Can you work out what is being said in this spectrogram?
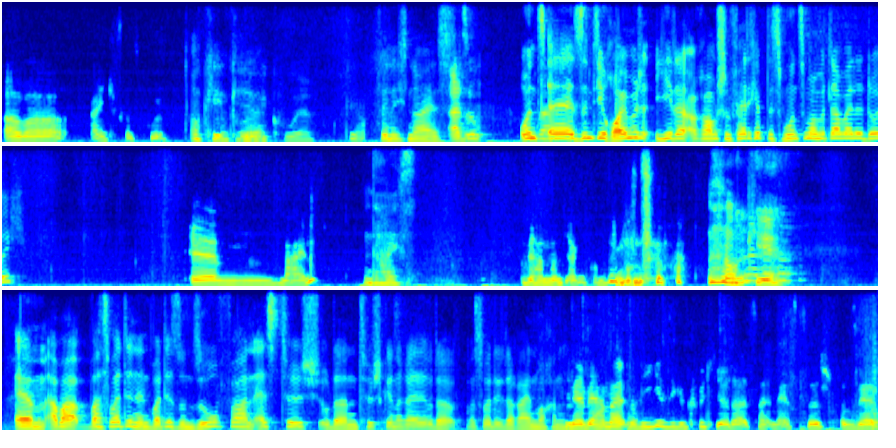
Aber eigentlich ist es ganz cool. Okay, Okay, cool. wie cool. Finde ich nice. Also, Und äh, sind die Räume, jeder Raum schon fertig? Habt ihr das Wohnzimmer mittlerweile durch? Ähm, nein, Nice. Wir haben noch nicht angefangen mit dem Wohnzimmer. Okay. ähm, aber was wollt ihr denn? Wollt ihr so ein Sofa, einen Esstisch oder einen Tisch generell? Oder was wollt ihr da reinmachen? Ja, wir haben halt eine riesige Küche, da ist halt ein Esstisch. Also wäre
